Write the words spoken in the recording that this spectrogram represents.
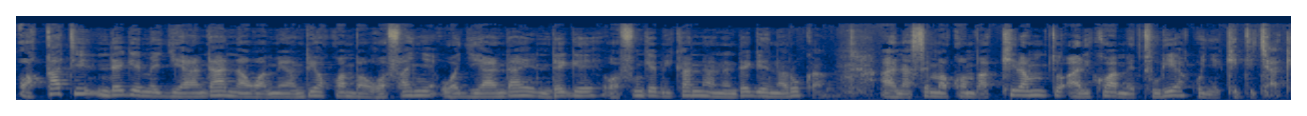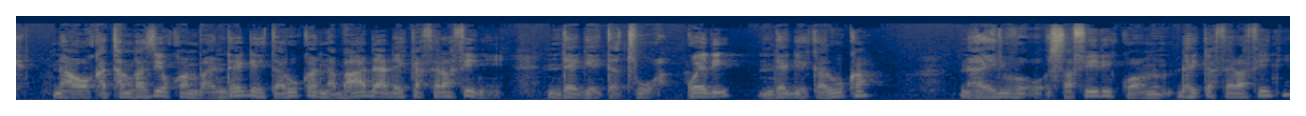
Wakati ndege imejiandaa na wameambia kwamba wafanye wajiandae ndege wafunge mikanda na ndege inaruka anasema kwamba kila mtu alikuwa ametulia kwenye kiti chake. Na wakatangazia kwamba ndege itaruka na baada ya dakika thelathini ndege itatua. Kweli ndege ikaruka na ilivyosafiri kwa dakika thelathini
